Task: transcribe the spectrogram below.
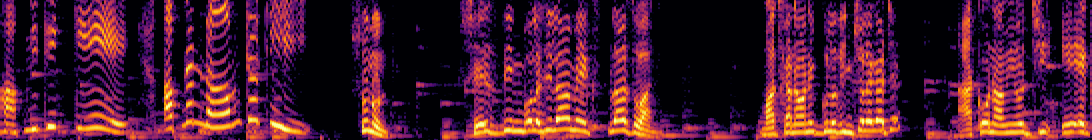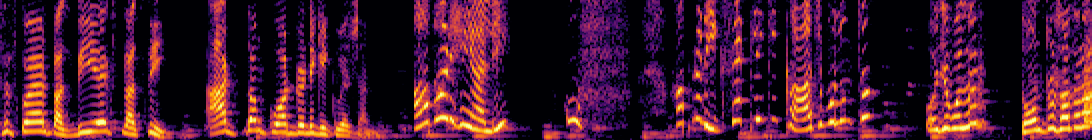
আপনি ঠিক কে? আপনার নামটা কি? শুনুন শেষ দিন বলেছিলাম এক্স প্লাস ওয়ান মাঝখানে অনেকগুলো দিন চলে গেছে। এখন আমি হচ্ছি A X square plus B X plus C একদম কোয়াড্রেটিক ইকুয়েশন আবার হে হেয়ালি? উফ আপনার এক্স্যাক্টলি কি কাজ বলুন তো? ওই যে বললাম তন্ত্র সাধনা।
